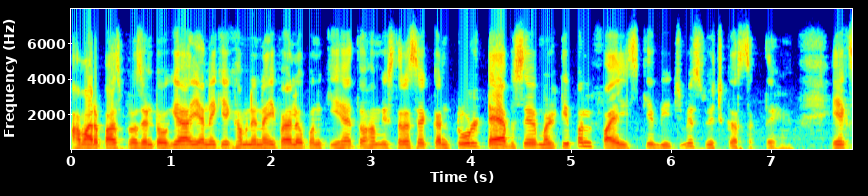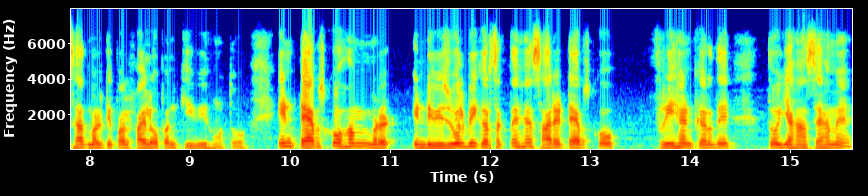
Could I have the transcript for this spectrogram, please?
हमारे पास प्रेजेंट हो गया, यानी कि हमने नई फ़ाइल ओपन की है तो हम इस तरह से कंट्रोल टैब से मल्टीपल फाइल्स के बीच में स्विच कर सकते हैं। एक साथ मल्टीपल फ़ाइल ओपन की हुई हो तो। इन टैब्स को हम इंडिविजुअल भी कर सकते हैं, सारे टैब्स को फ्री हैंड कर दे तो यहाँ से हमें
